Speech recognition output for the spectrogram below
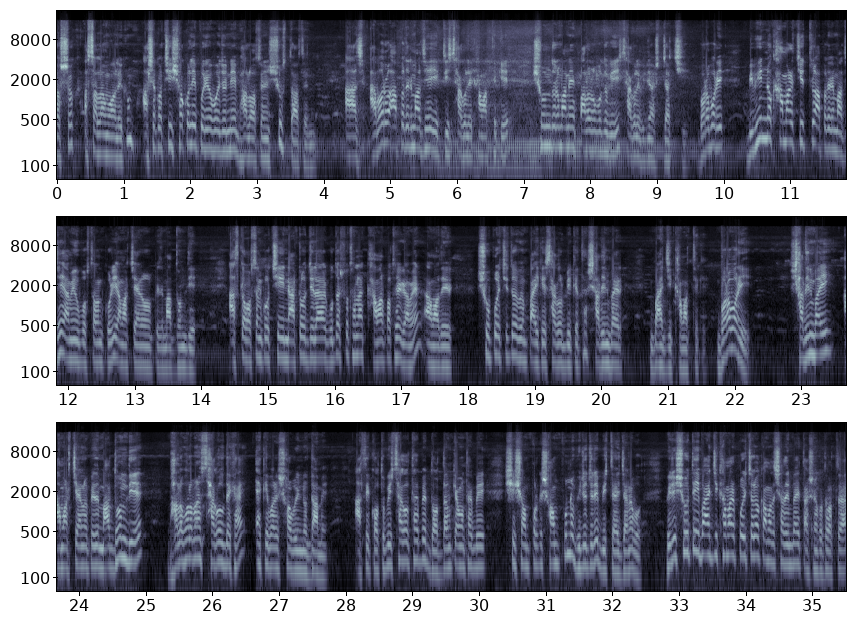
দর্শক, আসসালামু আলাইকুম। আশা করছি সকলে পরিবার নিয়ে ভালো আছেন, সুস্থ আছেন। আজ আবারও আপনাদের মাঝে একটি ছাগলের খামার থেকে সুন্দর মানে পালন উপযোগী ছাগলের ভিডিও যাচ্ছি। বরাবরই বিভিন্ন খামারের চিত্র আপনাদের মাঝে আমি উপস্থাপন করি আমার চ্যানেল পেজের মাধ্যম দিয়ে। আজকে অবস্থান করছি নাটোর জেলার গুদাসপুর থানা খামার পাথরের গ্রামের আমাদের সুপরিচিত এবং পাইকারি ছাগল বিক্রেতা স্বাধীন ভাইয়ের বাণিজ্যিক খামার থেকে। বরাবরই স্বাধীন ভাই আমার চ্যানেল পেজের মাধ্যম দিয়ে ভালো ভালো মানে ছাগল দেখায়, একেবারে সর্বনিম্ন দামে। আজকে কত পিস ছাগল থাকবে দরদাম কেমন থাকবে সে সম্পর্কে সম্পূর্ণ ভিডিও জুড়ে বিস্তারিত জানাব। ভিডিও শুরুতেই বাণিজ্যিক খামার পরিচালক আমাদের স্বাধীন ভাই তার সঙ্গে কথাবার্তা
